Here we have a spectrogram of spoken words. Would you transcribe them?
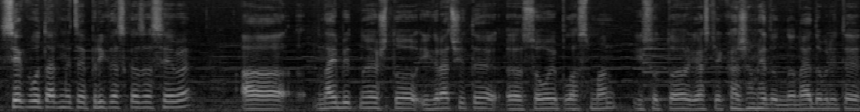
секоја утакмица е приказка за себе, а најбитно е што играчите со овој пласман и со тоа јас ќе кажам еден од најдобрите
